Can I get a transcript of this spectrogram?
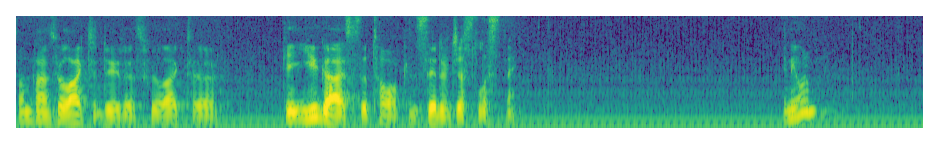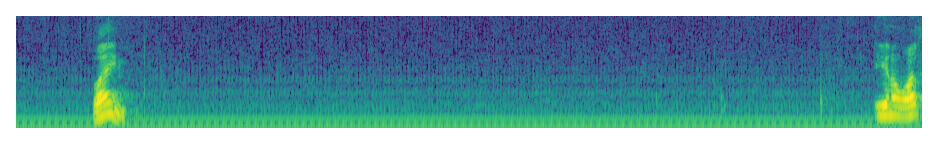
Sometimes we like to do this. We like to get you guys to talk instead of just listening. Anyone? Lane. You know what?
